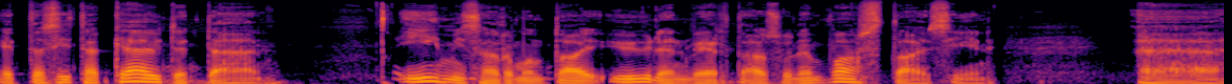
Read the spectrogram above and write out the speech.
että sitä käytetään ihmisarvon tai yhdenvertaisuuden vastaisiin ää,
